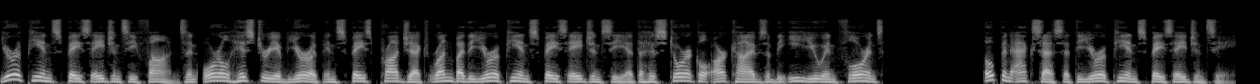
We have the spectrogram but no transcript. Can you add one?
European Space Agency Fonds and Oral History of Europe in Space project run by the European Space Agency at the Historical Archives of the EU in Florence. Open access at the European Space Agency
